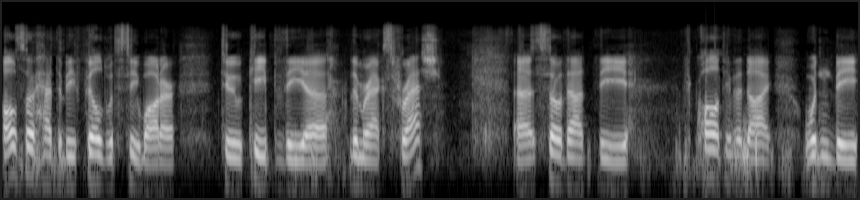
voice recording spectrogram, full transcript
also had to be filled with seawater to keep the, uh, the Murex fresh uh, so that the quality of the dye wouldn't be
